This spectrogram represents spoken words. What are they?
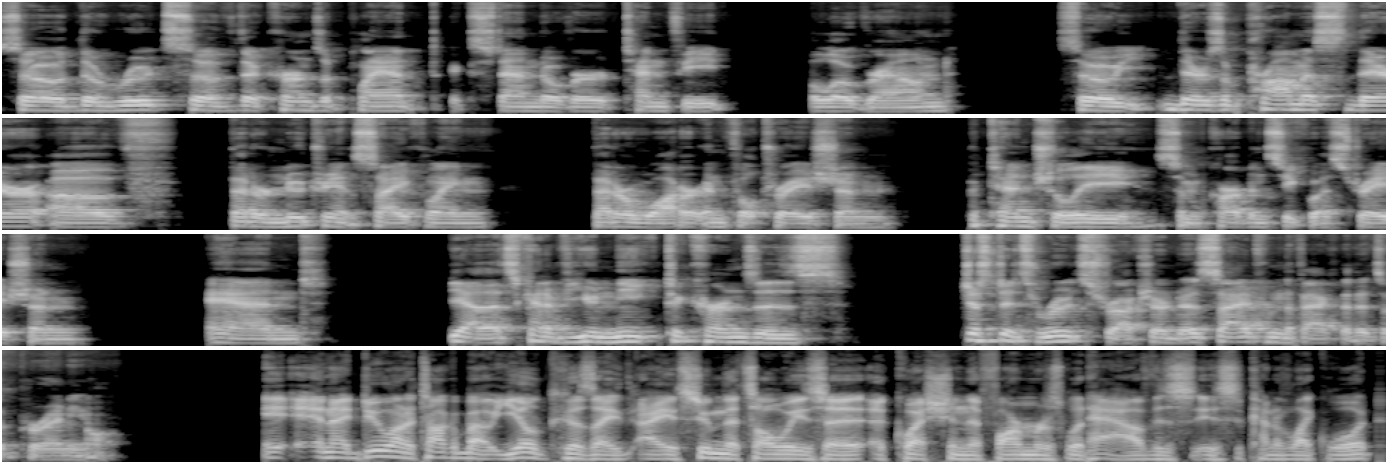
So the roots of the Kernza plant extend over 10 feet below ground. So there's a promise there of better nutrient cycling, better water infiltration, potentially some carbon sequestration. And yeah, that's kind of unique to Kernza's just its root structure, aside from the fact that it's a perennial. And I do want to talk about yield because I, I assume that's always a, a, question that farmers would have is is kind of like what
